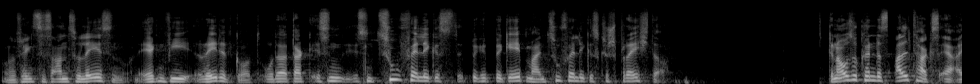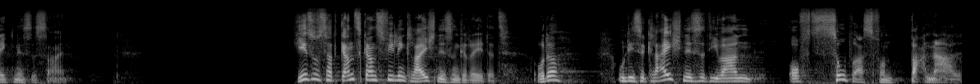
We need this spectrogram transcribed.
Und dann fängst du es an zu lesen und irgendwie redet Gott. Oder da ist ein, ist ein zufälliges Begeben, ein zufälliges Gespräch da. Genauso können das Alltagsereignisse sein. Jesus hat ganz, ganz viel in Gleichnissen geredet, oder? Und diese Gleichnisse, die waren oft sowas von banal.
